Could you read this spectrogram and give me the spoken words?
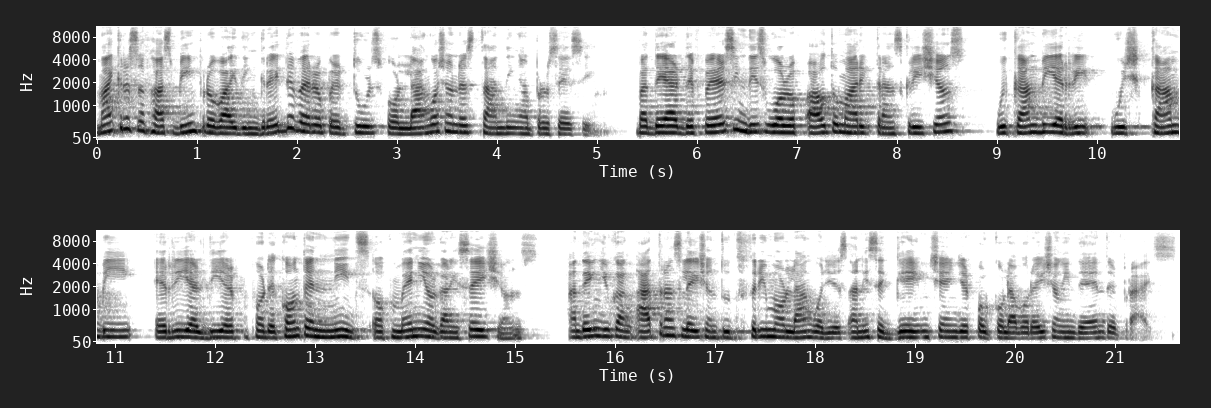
Microsoft has been providing great developer tools for language understanding and processing. But they are the first in this world of automatic transcriptions, which can be a, re- which can be a real deal for the content needs of many organizations. And then you can add translation to three more languages, and it's a game changer for collaboration in the enterprise.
